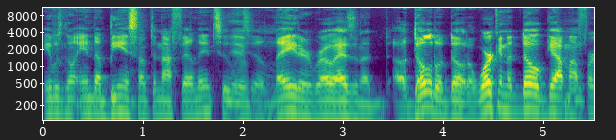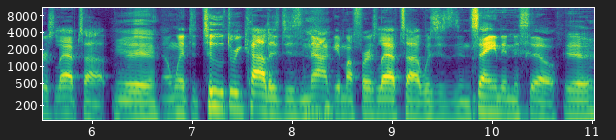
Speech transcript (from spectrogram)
it was gonna end up being something I fell into Yeah. until later, bro. As an adult, adult, a working adult, got my first laptop. Yeah. I went to two, three colleges, and now I get my first laptop, which is insane in itself. Yeah.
